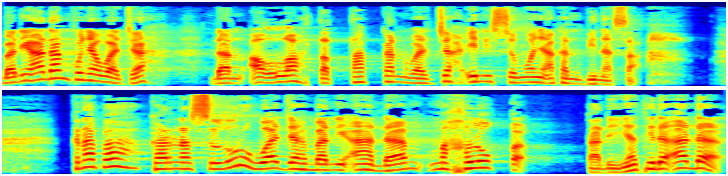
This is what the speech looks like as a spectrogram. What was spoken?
Bani Adam punya wajah dan Allah tetapkan wajah ini semuanya akan binasa. Kenapa? Karena seluruh wajah Bani Adam makhluk. Tadinya tidak ada.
